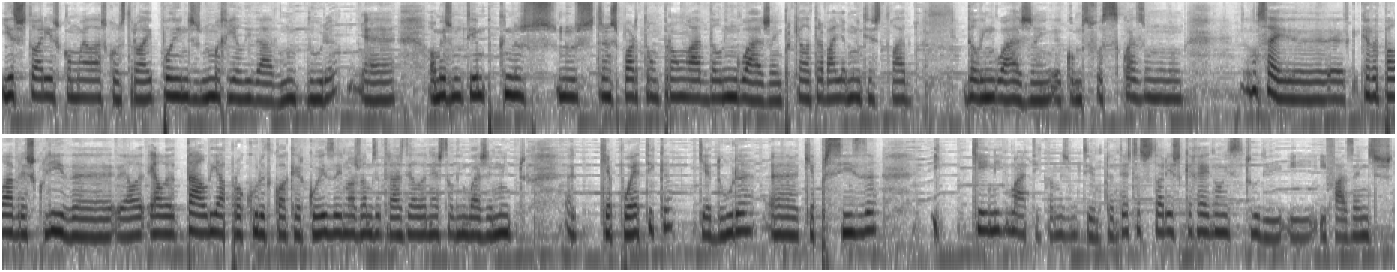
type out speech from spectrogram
E as histórias, como ela as constrói, põem-nos numa realidade muito dura, uh, ao mesmo tempo que nos, nos transportam para um lado da linguagem, porque ela trabalha muito este lado da linguagem, como se fosse quase um não sei, cada palavra é escolhida, ela, ela, está ali à procura de qualquer coisa e nós vamos atrás dela nesta linguagem muito que é poética, que é dura, que é precisa que é enigmático ao mesmo tempo. Portanto, estas histórias carregam isso tudo e, e fazem-nos,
